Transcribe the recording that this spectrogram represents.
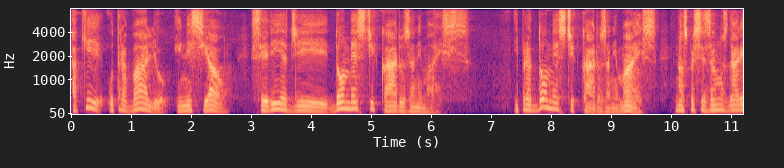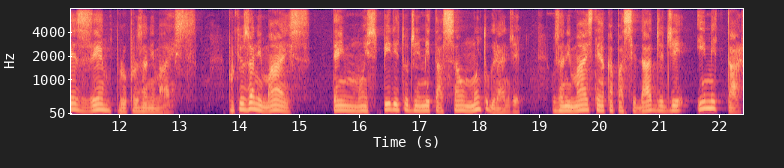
Aqui, o trabalho inicial seria de domesticar os animais. E para domesticar os animais, nós precisamos dar exemplo para os animais. Porque os animais têm um espírito de imitação muito grande. Os animais têm a capacidade de imitar,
